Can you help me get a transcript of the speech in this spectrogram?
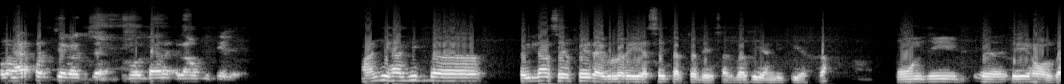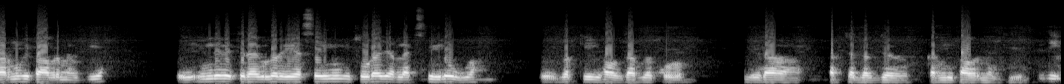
ਹੁਣ ਹਰ ਪਰਚੇ ਵਿੱਚ ਹੌਲਦਾਰ ਅਲਾਉ ਕੀਤੇ ਗਏ। ਹਾਂਜੀ ਹਾਂਜੀ ਪ- ਪਹਿਲਾਂ ਸਿਰਫ ਇਹ ਰੈਗੂਲਰ ਏਐਸਆਈ ਪਰਚਾ ਦੇ ਸਕਦਾ ਸੀ ਐਨਡੀਪੀਐਸ ਦਾ। ਹੁਣ ਜੀ ਅਹ, ਇਹ ਹੌਲਦਾਰ ਨੂੰ ਵੀ ਪਾਵਰ ਮਿਲ ਗਈ ਹੈ ਤੇ ਇਹਦੇ ਵਿੱਚ ਰੈਗੂਲਰ ਏਐਸਆਈ ਨੂੰ ਵੀ ਥੋੜਾ ਜਿਹਾ ਰਿਲੈਕਸ ਫੀਲ ਹੋਊਗਾ। ਤੇ ਬਾਕੀ ਹੌਲਦਾਰ ਦਾ ਕੋਲ ਜਿਹੜਾ ਪਰਚਾ ਦਰਜ ਕਰਨ ਦੀ ਪਾਵਰ ਮਿਲ ਗਈ ਹੈ। ਜੀ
